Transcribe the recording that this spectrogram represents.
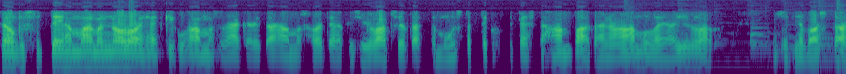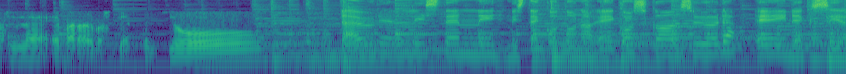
Se onkin sitten ihan maailman noloin hetki, kun hammaslääkäri tai hammashoitaja kysyy lapsilta, että muistatteko te pestä hampaa aina aamulla ja illalla? Ja sitten ne vastaa silleen epäröivästi, että joo. Täydellisten ihmisten kotona ei koskaan syödä eineksiä.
